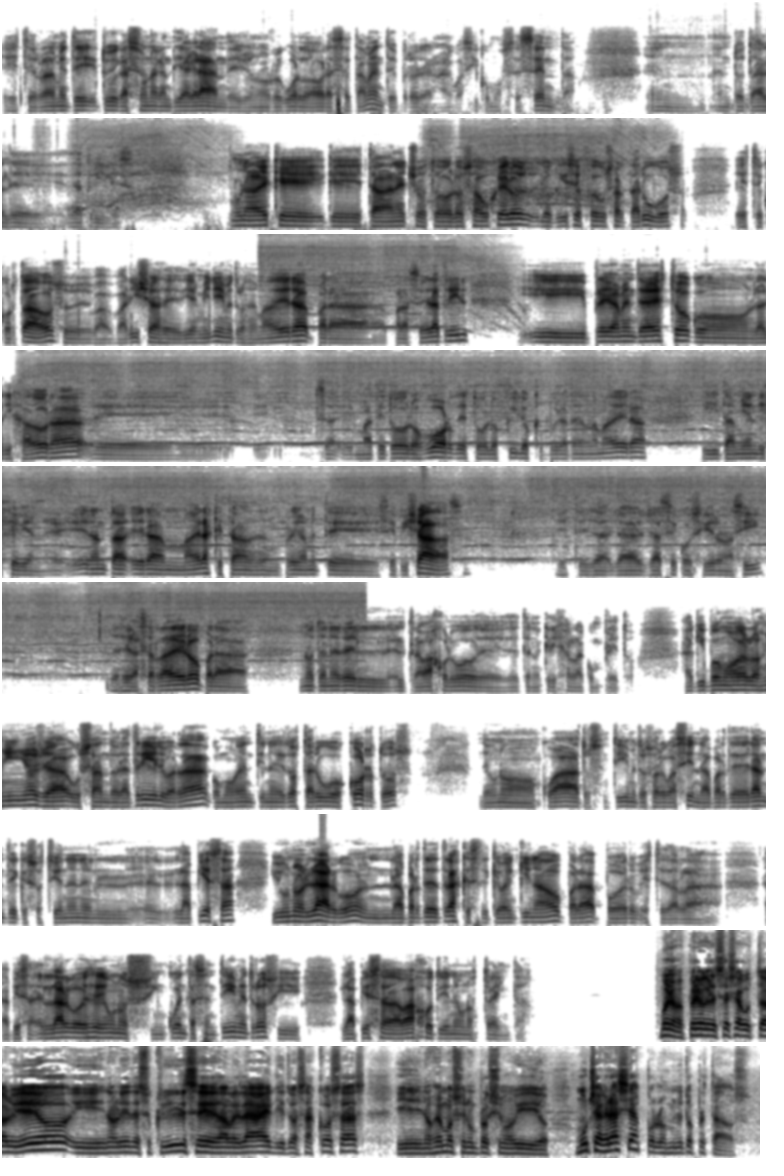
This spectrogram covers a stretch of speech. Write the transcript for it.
este, realmente tuve que hacer una cantidad grande, yo no recuerdo ahora exactamente, pero eran algo así como 60 en, total de, atriles. Una vez que, que estaban hechos todos los agujeros, lo que hice fue usar tarugos este, cortados, eh, varillas de 10 milímetros de madera para, para hacer atril. Y previamente a esto, con la lijadora, eh, eh, maté todos los bordes, todos los filos que pudiera tener la madera. Y también dije bien, eran, eran maderas que estaban previamente cepilladas, este, ya, ya, ya se consiguieron así, desde el aserradero para no tener el, trabajo luego de, tener que lijarla completo. Aquí podemos ver los niños ya usando el atril, ¿verdad? Como ven tiene dos tarugos cortos de unos 4 centímetros o algo así en la parte de delante que sostienen la pieza y uno largo en la parte de atrás que es el que va inclinado para poder este, dar la, la pieza. El largo es de unos 50 centímetros y la pieza de abajo tiene unos 30. Bueno, espero que les haya gustado el video y no olviden de suscribirse, darle like y todas esas cosas y nos vemos en un próximo video. Muchas gracias por los minutos prestados.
